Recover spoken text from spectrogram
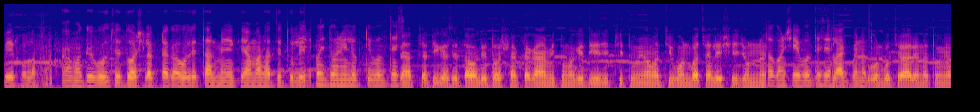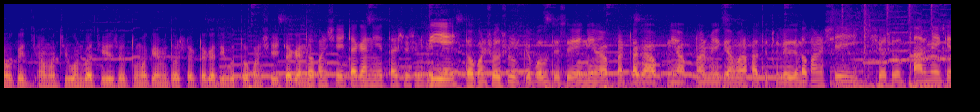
বের হলাম। আমাকে বলছে দশ লাখ টাকা হলে তার মেয়েকে আমার হাতে তুলে ওই ধনী লোকটি বলতেছে আচ্ছা ঠিক আছে তাহলে দশ লাখ টাকা আমি তোমাকে দিয়ে দিচ্ছি তুমি আমার জীবন বাঁচালে সেজন্য তখন সে বলতেছে লাগবে না। তখন বলছে আরে না তুমি আমাকে আমার জীবন বাঁচিয়েছো তোমাকে আমি দশ লাখ টাকা দিব তখন সেই টাকা নিয়ে তখন সেই টাকা নিয়ে তার শ্বশুর দিয়ে তখন শ্বশুরকে বলতেছে এই নিয়ে আপনার টাকা আপনি আপনার মেয়েকে আমার হাতে তুলে দেন। তখন সেই শ্বশুর তার মেয়েকে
